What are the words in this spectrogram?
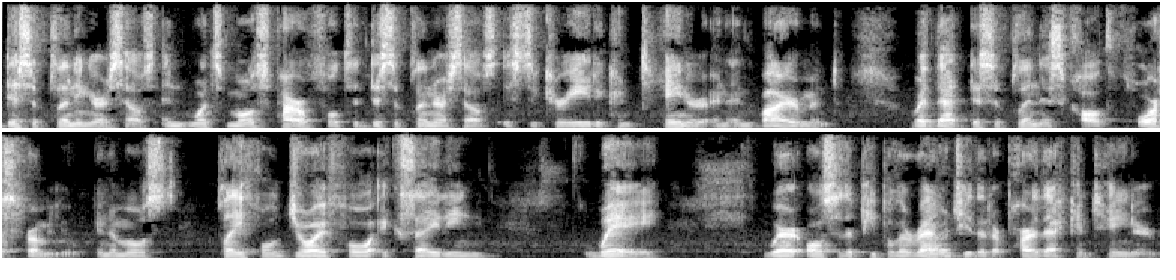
disciplining ourselves. And what's most powerful to discipline ourselves is to create a container, an environment where that discipline is called forth from you in a most playful, joyful, exciting way, where also the people around you that are part of that container,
